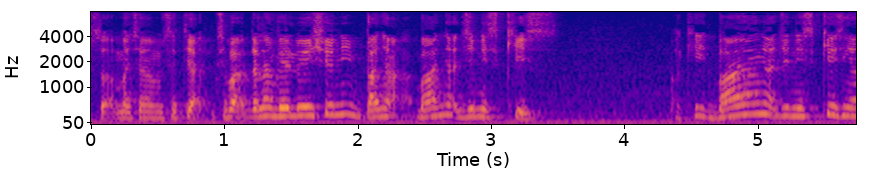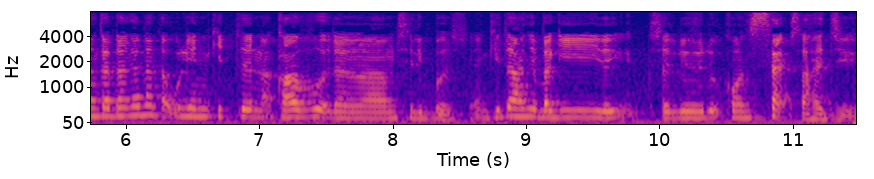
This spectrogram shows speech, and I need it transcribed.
se, macam setiap sebab dalam valuation ni banyak banyak jenis case. Okay, banyak jenis case yang kadang-kadang tak boleh kita nak cover dalam syllabus. Kita hanya bagi dari sudut konsep sahaja.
